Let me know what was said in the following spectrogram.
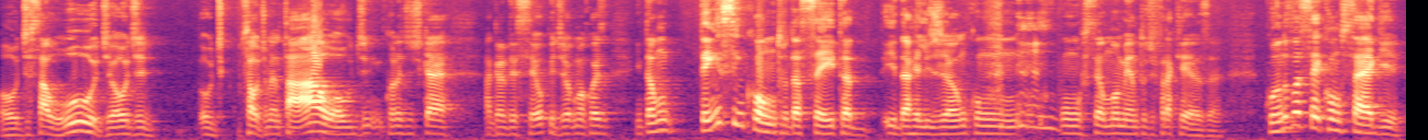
Ou de saúde, ou de, ou de saúde mental, ou de, quando a gente quer agradecer ou pedir alguma coisa. Então, tem esse encontro da seita e da religião com, com o seu momento de fraqueza. Quando você consegue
